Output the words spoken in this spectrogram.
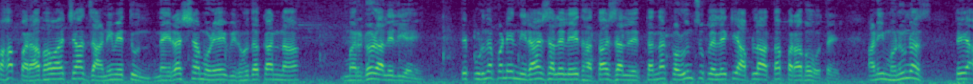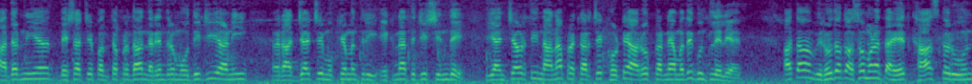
पहा पराभवाच्या जाणीवेतून नैराश्यामुळे विरोधकांना मरगळ आलेली आहे. ते पूर्णपणे निराश झालेले आहेत हताश झालेले आहेत. त्यांना कळून चुकलेले की आपला आता पराभव होत आहे. आणि म्हणूनच ते आदरणीय देशाचे पंतप्रधान नरेंद्र मोदीजी आणि राज्याचे मुख्यमंत्री एकनाथजी शिंदे यांच्यावरती नाना प्रकारचे खोटे आरोप करण्यामध्ये गुंतलेले आहेत. आता विरोधक असं म्हणत आहेत खास करून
